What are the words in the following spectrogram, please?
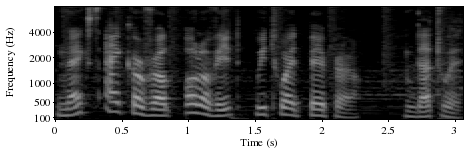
Next I covered all of it with white paper, that way.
